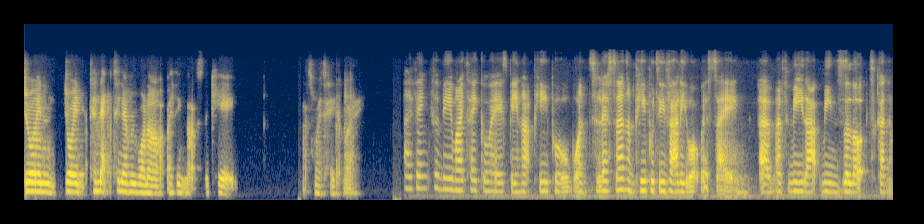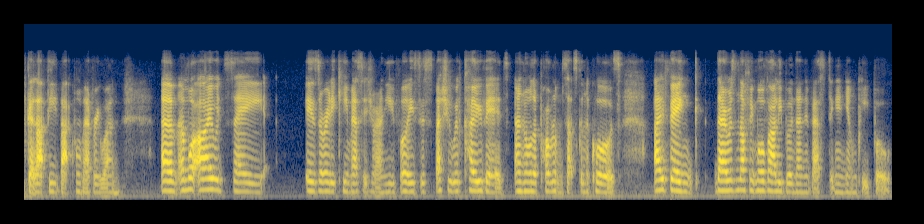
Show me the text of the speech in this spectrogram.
join join connecting everyone up i think that's the key. That's my takeaway I think for me, my takeaway has been that people want to listen and people do value what we're saying. Um, and for me, that means a lot to kind of get that feedback from everyone. Um, and what I would say is a really key message around youth voice, especially with COVID and all the problems that's going to cause. I think there is nothing more valuable than investing in young people.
